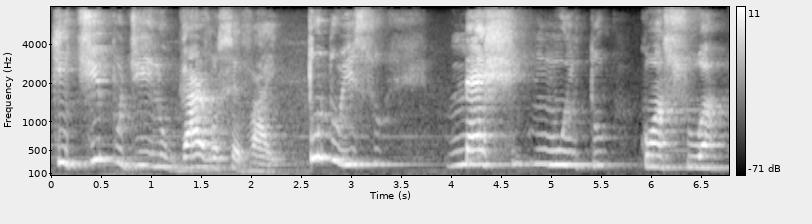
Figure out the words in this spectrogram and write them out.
Que tipo de lugar você vai? Tudo isso mexe muito com a sua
